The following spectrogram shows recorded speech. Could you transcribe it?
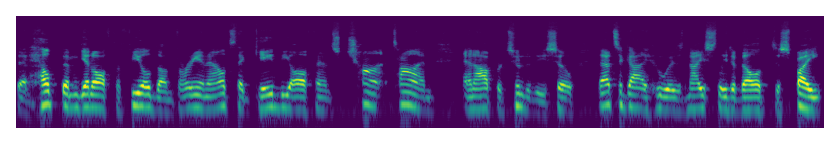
that helped them get off the field on three and outs that gave the offense ch- time and opportunity. So that's a guy who is nicely developed despite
